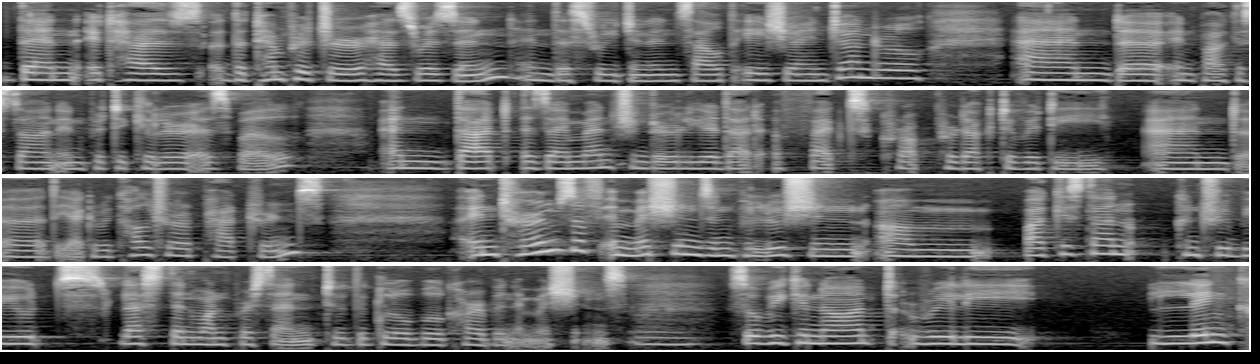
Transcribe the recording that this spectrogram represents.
then it has the temperature has risen in this region in South Asia in general and uh, in Pakistan in particular as well. And that as I mentioned earlier that affects crop productivity and uh, the agricultural patterns in terms of emissions and pollution, um, Pakistan contributes less than 1% to the global carbon emissions. Mm. So we cannot really link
